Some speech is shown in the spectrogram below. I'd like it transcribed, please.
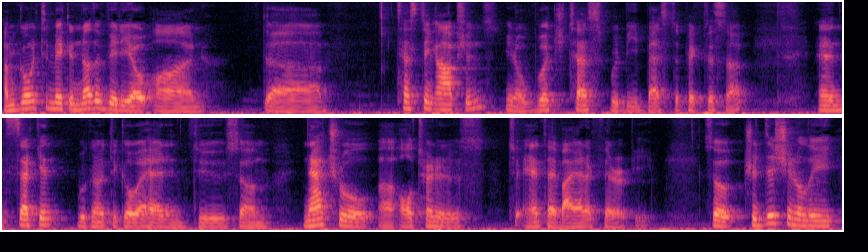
I'm going to make another video on the testing options, you know, which tests would be best to pick this up. And second, we're going to go ahead and do some natural uh, alternatives to antibiotic therapy. So traditionally,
